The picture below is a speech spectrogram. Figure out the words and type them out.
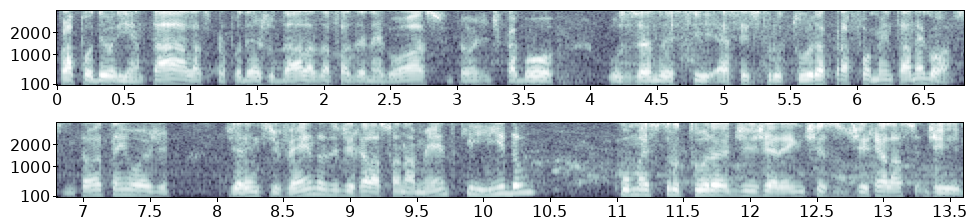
para poder orientá-las, para poder ajudá-las a fazer negócio. Então a gente acabou usando esse, essa estrutura para fomentar negócios. Então eu tenho hoje gerentes de vendas e de relacionamento que lidam com uma estrutura de gerentes de, de,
